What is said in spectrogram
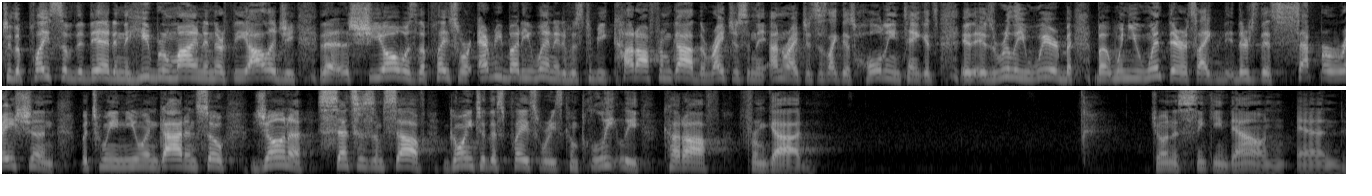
to the place of the dead. In the Hebrew mind, in their theology, the Sheol was the place where everybody went. It was to be cut off from God. The righteous and the unrighteous is like this holding tank. It's, it, it's really weird. But, but when you went there, it's like there's this separation between you and God. And so Jonah senses himself going to this place where he's completely cut off from God. Jonah's sinking down and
